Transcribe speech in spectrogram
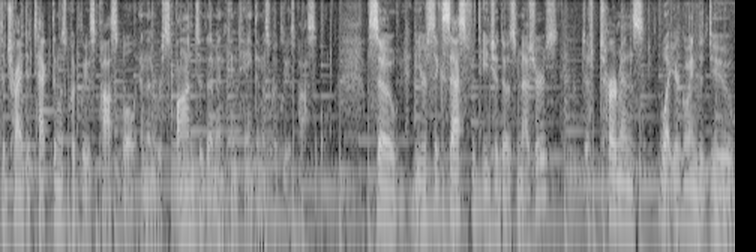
to try to detect them as quickly as possible and then respond to them and contain them as quickly as possible. So your success with each of those measures determines what you're going to do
